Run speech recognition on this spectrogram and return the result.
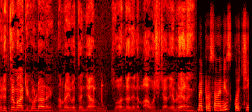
എടുത്തു മാറ്റിക്കൊണ്ടാണ് നമ്മൾ എഴുപത്തിയഞ്ചാം സ്വാതന്ത്ര്യ ദിനം ആഘോഷിച്ചത്. എവിടെയാണ്? Metro seven news Kochi.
